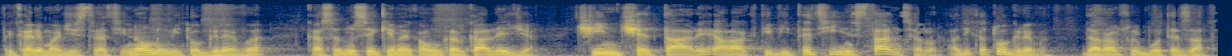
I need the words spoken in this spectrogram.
pe care magistrații n-au numit o grevă ca să nu se cheme ca un încălca legea, ci încetare a activității instanțelor, adică tot grevă, dar altfel botezată.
